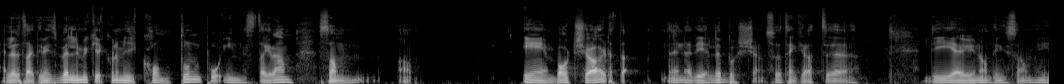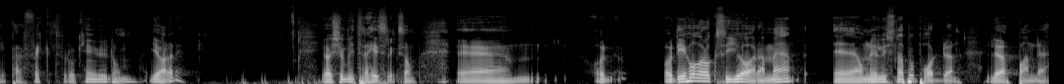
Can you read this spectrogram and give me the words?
eller rätt sagt, det finns väldigt mycket ekonomikonton på Instagram som ja, enbart kör detta när det gäller börsen. Så jag tänker att eh, det är ju någonting som är perfekt, för då kan ju de göra det. Jag kör mitt race liksom. Eh, och, och det har också att göra med, eh, om ni har lyssnat på podden löpande,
